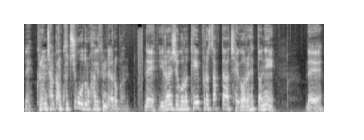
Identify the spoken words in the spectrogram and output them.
네, 그럼 잠깐 굳히고 오도록 하겠습니다, 여러분. 네, 이런 식으로 테이프를 싹 다 제거를 했더니 네,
